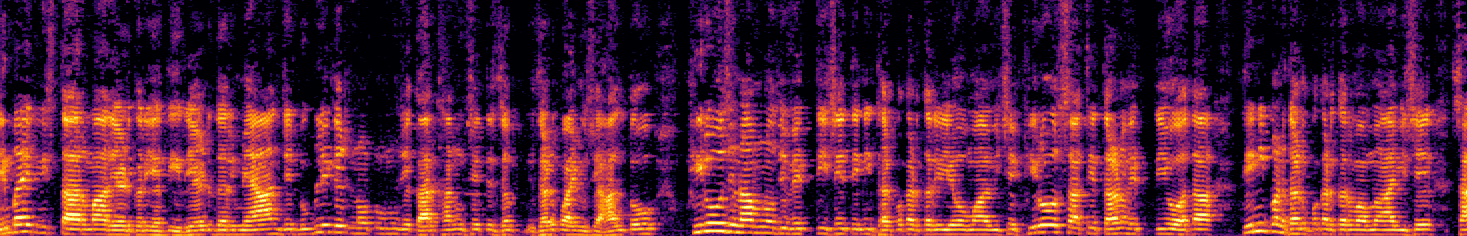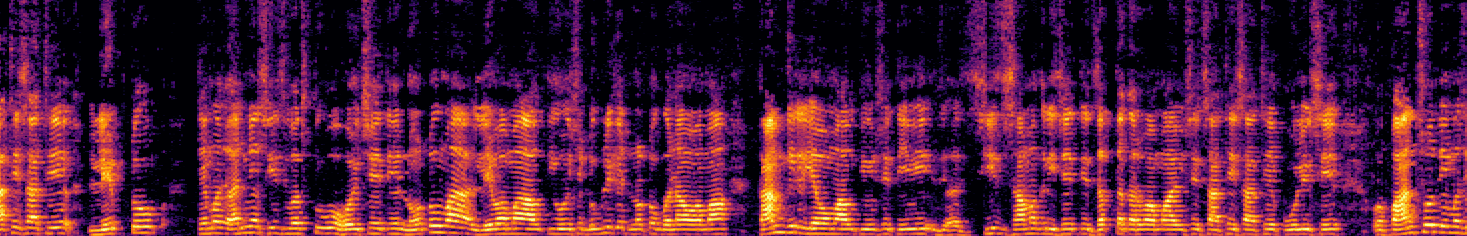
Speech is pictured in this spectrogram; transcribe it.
લિંબાયત વિસ્તારમાં રેડ કરી હતી. રેડ દરમિયાન જે ડુપ્લિકેટ નોટોનું જે કારખાનું છે તે ઝડપાયું છે. હાલ તો ફિરોઝ નામનો જે વ્યક્તિ છે તેની ધરપકડ કરી લેવામાં આવી છે. ફિરોઝ સાથે ત્રણ વ્યક્તિઓ હતા, તેની પણ ધરપકડ કરવામાં આવી છે. સાથે સાથે લેપટોપ તેમજ અન્ય ચીજ વસ્તુઓ હોય છે તે નોટોમાં લેવામાં આવતી હોય છે. ડુપ્લિકેટ નોટો બનાવવામાં કામગીરી લેવામાં આવતી હોય છે તેવી ચીજ સામગ્રી છે તે જપ્ત કરવામાં આવી છે. સાથે સાથે પોલીસે પાંચસો તેમજ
